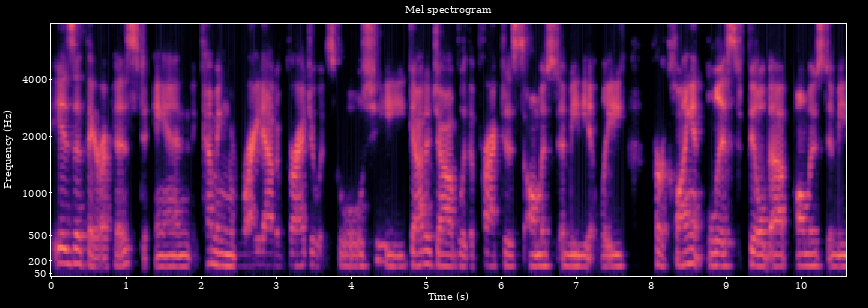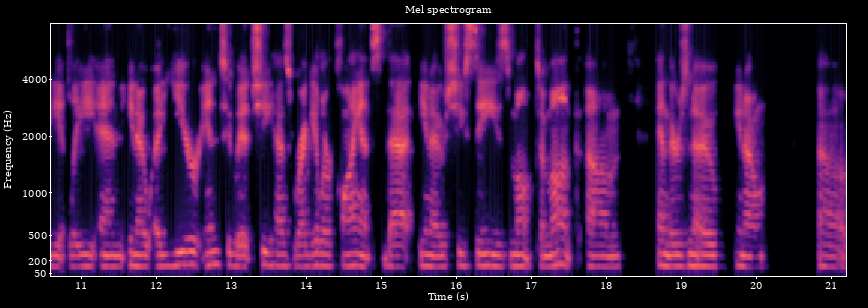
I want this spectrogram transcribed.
is a therapist and coming right out of graduate school, she got a job with a practice almost immediately her client list filled up almost immediately and you know a year into it she has regular clients that you know she sees month to month um, and there's no you know uh,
